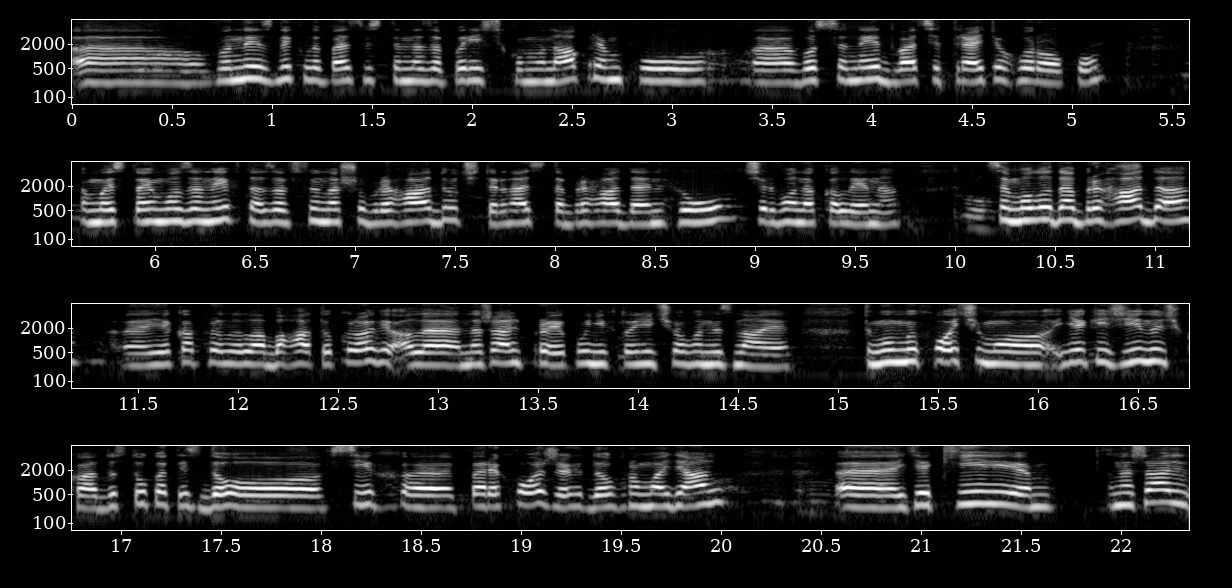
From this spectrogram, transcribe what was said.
Е, Вони зникли безвісти на запорізькому напрямку е, восени 23-го року. Ми стоїмо за них та за всю нашу бригаду, 14-та бригада НГУ Червона калина. Це молода бригада, яка пролила багато крові, але на жаль, про яку ніхто нічого не знає. Тому ми хочемо, як і жіночка, достукатись до всіх перехожих, до громадян, які. На жаль,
